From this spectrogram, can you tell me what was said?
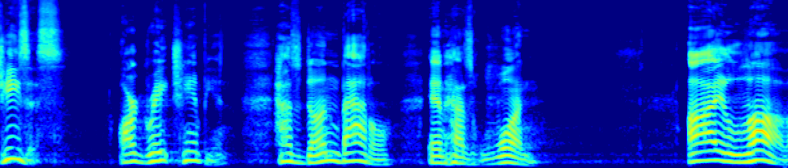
Jesus, our great champion, has done battle and has won. I love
